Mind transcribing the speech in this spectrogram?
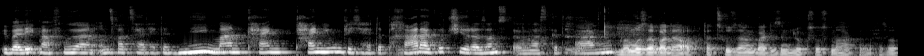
Überleg mal, früher in unserer Zeit hätte niemand, kein, kein Jugendlicher hätte Prada, Gucci oder sonst irgendwas getragen. Man muss aber da auch dazu sagen, bei diesen Luxusmarken, also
